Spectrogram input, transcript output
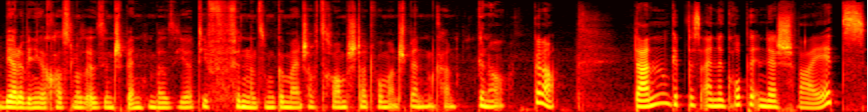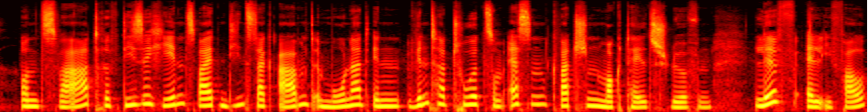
mehr oder weniger kostenlos, also sind spendenbasiert. Die finden in so einem Gemeinschaftsraum statt, wo man spenden kann. Genau. Genau. Dann gibt es eine Gruppe in der Schweiz. Und zwar trifft die sich jeden zweiten Dienstagabend im Monat in Wintertour zum Essen, Quatschen, Mocktails schlürfen. Liv, L-I-V,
